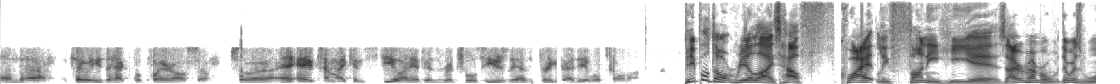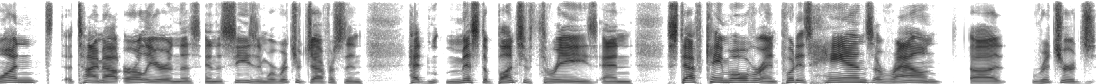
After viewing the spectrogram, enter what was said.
and uh, I tell you, he's a heck of a player also. So uh, anytime I can steal any of his rituals, he usually has a pretty good idea of what's going on. People don't realize how f- quietly funny he is. I remember there was one t- timeout earlier in this in the season where Richard Jefferson had missed a bunch of threes, and Steph came over and put his hands around uh, Richard's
